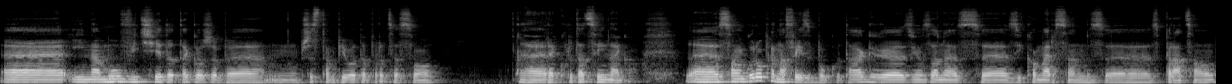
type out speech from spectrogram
e, i namówić je do tego, żeby mm, przystąpiło do procesu e, rekrutacyjnego. E, są grupy na Facebooku, tak? Związane z, z e-commerce'em, z, z pracą.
